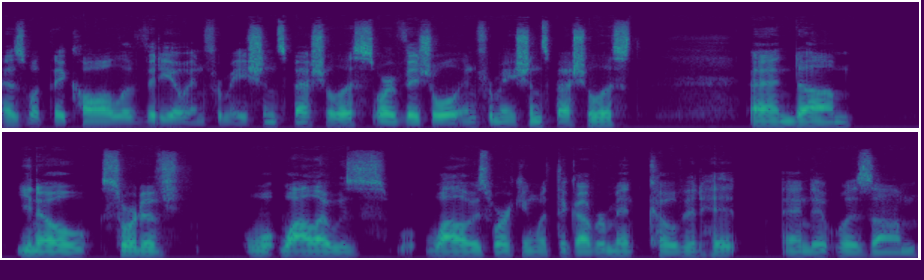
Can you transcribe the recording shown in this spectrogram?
as what they call a video information specialist or visual information specialist. And, um, you know, sort of w- while I was while I was working with the government, COVID hit, and it was um,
